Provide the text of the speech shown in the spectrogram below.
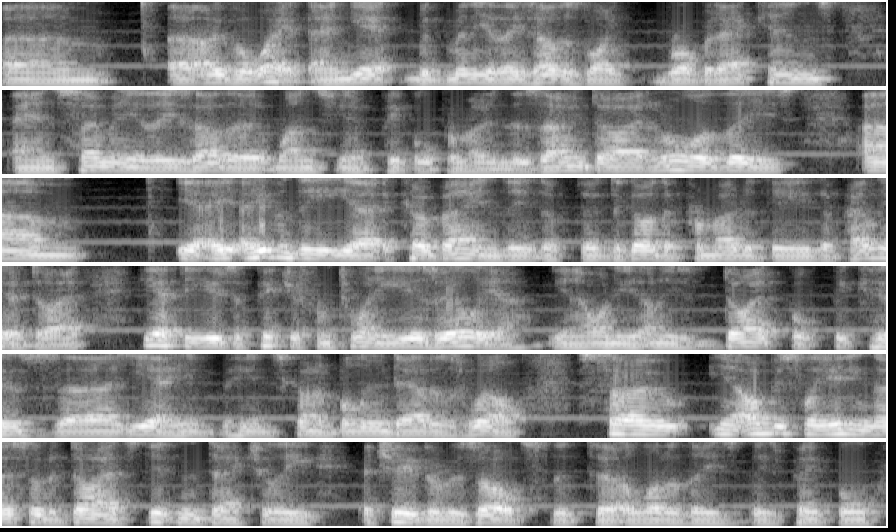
uh, um, uh, overweight. And yet, with many of these others, like Robert Atkins and so many of these other ones, you know, people promoting the zone diet and all of these, um, yeah, even the uh, Cordain, the, the the guy that promoted the the paleo diet, he had to use a picture from 20 years earlier, you know, on his on his diet book because uh, yeah, he he's kind of ballooned out as well. So you know, obviously eating those sort of diets didn't actually achieve the results that uh, a lot of these these people,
